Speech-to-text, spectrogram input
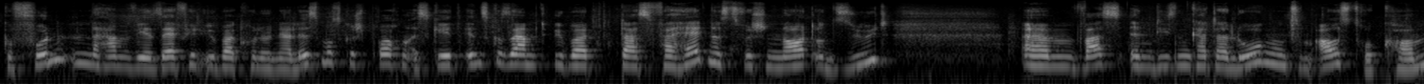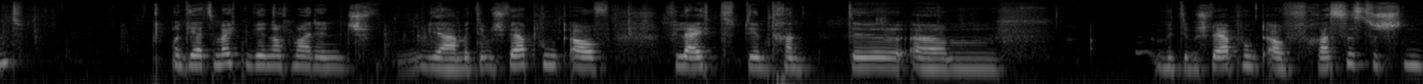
gefunden. Da haben wir sehr viel über Kolonialismus gesprochen. Es geht insgesamt über das Verhältnis zwischen Nord und Süd, ähm, was in diesen Katalogen zum Ausdruck kommt. Und jetzt möchten wir nochmal ja, mit dem Schwerpunkt auf vielleicht dem de, ähm, mit dem Schwerpunkt auf rassistischen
